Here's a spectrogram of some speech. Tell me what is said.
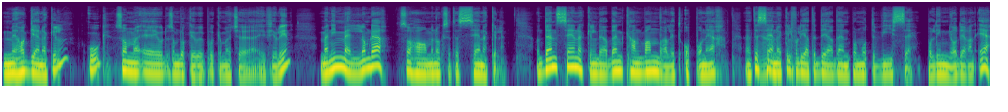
Vi har G-nøkkelen òg, som, er som dere bruker mye i fiolin. Men imellom der så har vi noe som heter C-nøkkel. Og den C-nøkkelen der, den kan vandre litt opp og ned. Ja. C-nøkkel fordi at det er der den på en måte viser på linja der han er.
